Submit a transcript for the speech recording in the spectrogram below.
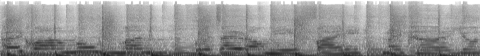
เผยความมุ่งมันหัวใจเรามีไฟไม่เคยหยุด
